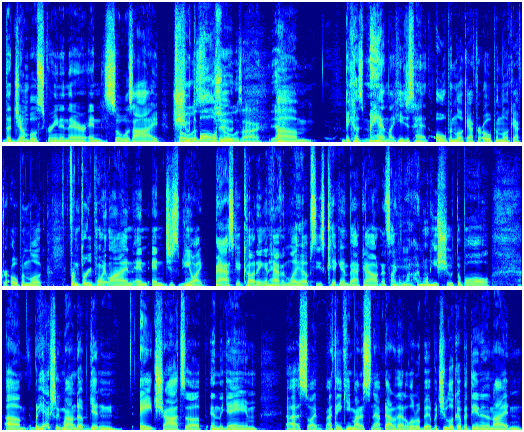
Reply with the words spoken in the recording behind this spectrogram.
the jumbo screen in there, and so was I. So Shoot the was- ball, so was I. Yeah. Um, because man, like he just had open look after open look after open look from three point line, and and just you know like basket cutting and having layups. He's kicking back out, and it's like Mm-hmm. why won't he shoot the ball? Um, but he actually wound up getting eight shots up in the game. Uh, so I, I think he might have snapped out of that a little bit. But you look up at the end of the night and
